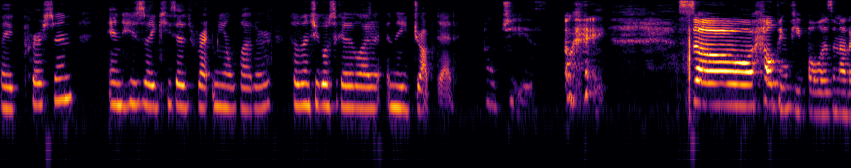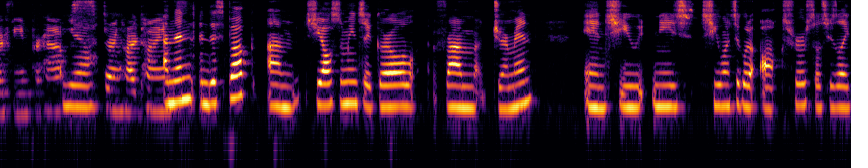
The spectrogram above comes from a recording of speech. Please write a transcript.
like person, and he's like he says write me a letter. So then she goes to get a letter, and they drop dead. Oh jeez. Okay. So, helping people is another theme, perhaps. Yeah. During hard times. And then in this book, um, she also meets a girl from German, and she needs she wants to go to Oxford. So she's like,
